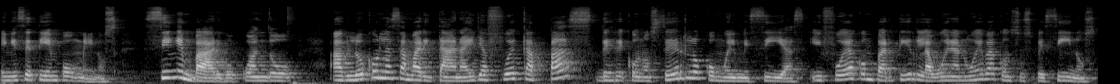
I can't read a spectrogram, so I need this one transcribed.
en ese tiempo menos. Sin embargo, cuando habló con la samaritana, ella fue capaz de reconocerlo como el Mesías y fue a compartir la buena nueva con sus vecinos,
